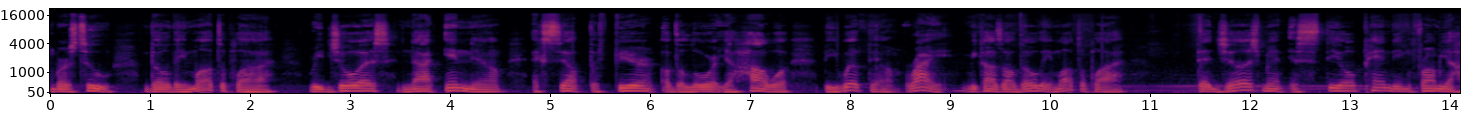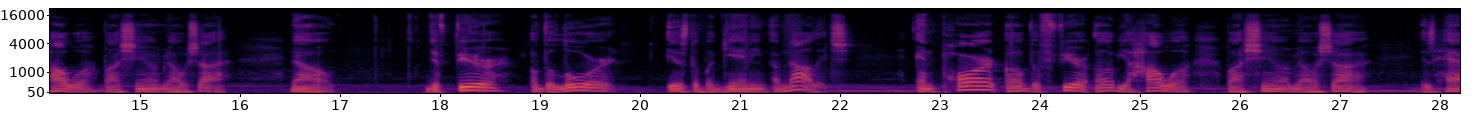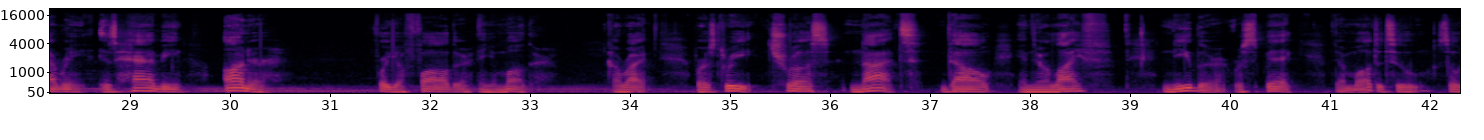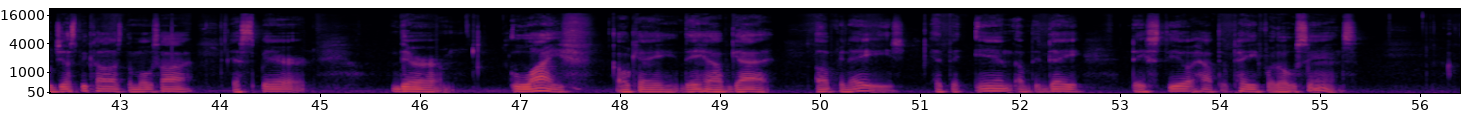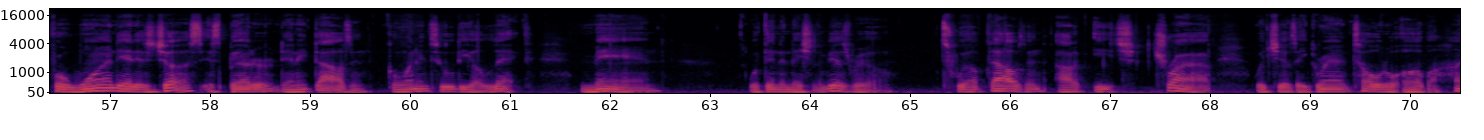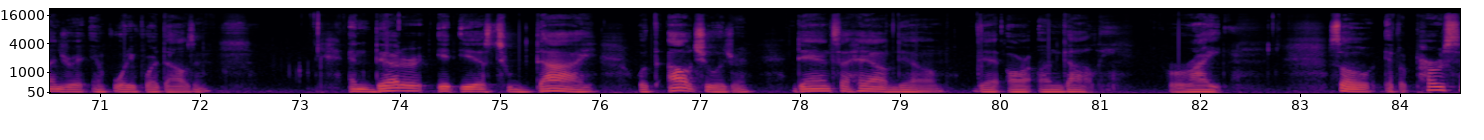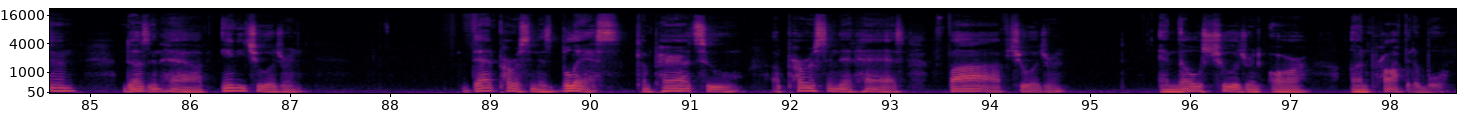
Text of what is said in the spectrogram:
Verse 2 Though they multiply, rejoice not in them, except the fear of the Lord Yahweh be with them. Right, because although they multiply, that judgment is still pending from Yahweh by Shem Yahushai. Now, the fear of the Lord is the beginning of knowledge. And part of the fear of Yahweh by Shem Yahushai is having is having honor for your father and your mother. All right. Verse 3 Trust not thou in their life, neither respect their multitude. So just because the Most High has spared their life, okay, they have got up in age. At the end of the day, they still have to pay for those sins. For one that is just is better than a thousand going into the elect man within the nation of Israel. 12,000 out of each tribe, which is a grand total of 144,000. And better it is to die without children than to have them that are ungodly. Right. So if a person doesn't have any children, that person is blessed compared to a person that has five children and those children are unprofitable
